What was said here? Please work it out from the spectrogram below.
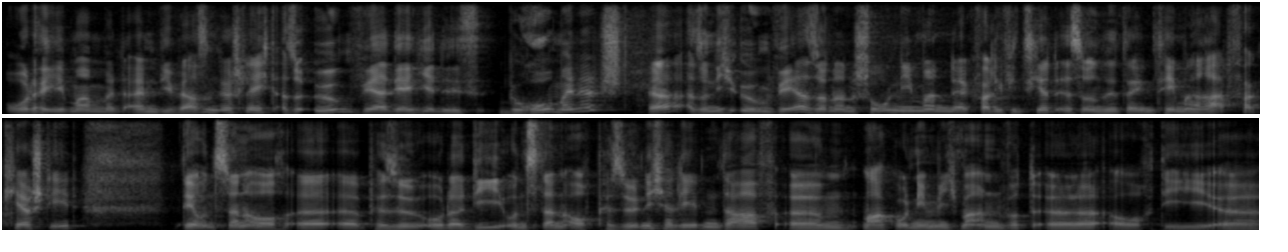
Oder jemand mit einem diversen Geschlecht. Also irgendwer, der hier das Büro managt. Ja? Also nicht irgendwer, sondern schon jemand, der qualifiziert ist und hinter dem Thema Radverkehr steht der uns dann auch äh, äh oder die uns dann auch persönlich erleben darf. Ähm, Marco, nehme ich mal an, wird äh, auch die äh, äh,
